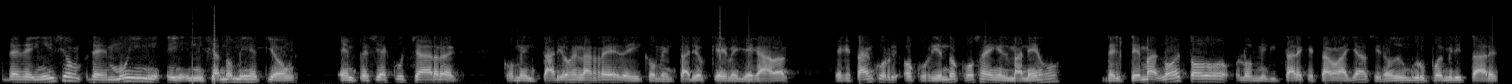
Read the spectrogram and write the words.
desde inicio, desde muy iniciando mi gestión, empecé a escuchar comentarios en las redes y comentarios que me llegaban de que estaban ocurriendo cosas en el manejo del tema, no de todos los militares que estaban allá, sino de un grupo de militares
